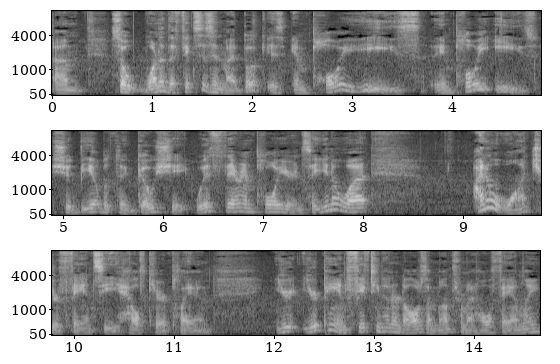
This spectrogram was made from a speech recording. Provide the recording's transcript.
um, so one of the fixes in my book is employees employees should be able to negotiate with their employer and say, you know what, I don't want your fancy healthcare plan. You're you're paying fifteen hundred dollars a month for my whole family.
